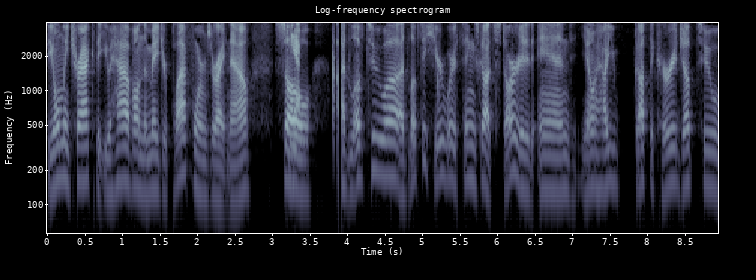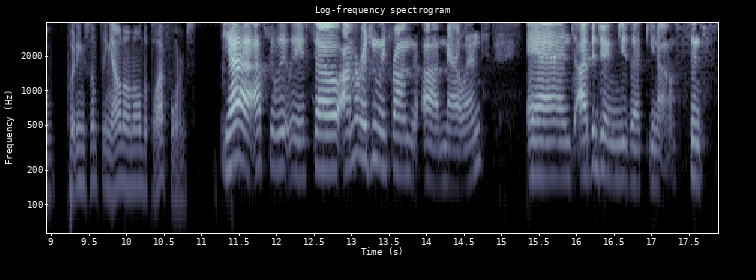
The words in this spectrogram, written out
the only track that you have on the major platforms right now. So I'd love to uh, I'd love to hear where things got started and, you know, how you got the courage up to putting something out on all the platforms. Yeah, absolutely. So I'm originally from uh, Maryland, and I've been doing music, you know, since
